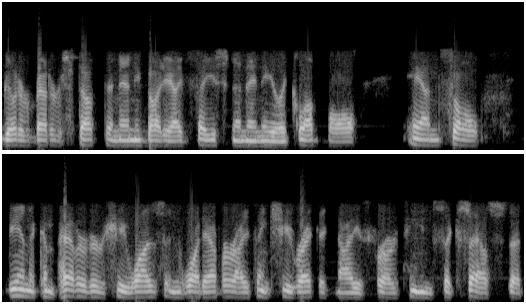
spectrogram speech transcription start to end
good or better stuff than anybody I've faced in any of the club ball." And so, being a competitor she was and whatever, I think she recognized for our team's success that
